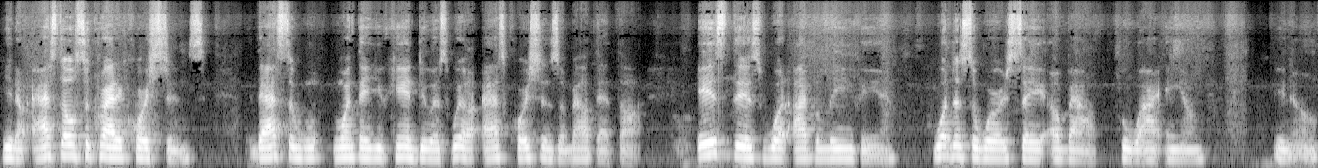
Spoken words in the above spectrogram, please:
You know, ask those Socratic questions. That's the w- one thing you can do as well. Ask questions about that thought. Is this what I believe in? What does the word say about who I am? You know,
